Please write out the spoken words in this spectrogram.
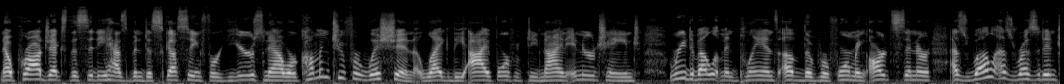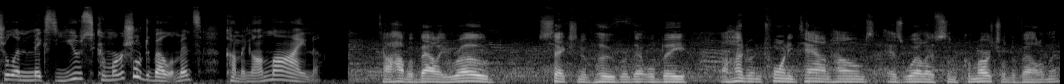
Now, projects the city has been discussing for years now are coming to fruition, like the I 459 interchange, redevelopment plans of the Performing Arts Center, as well as residential and mixed use commercial developments coming online. Cahaba Valley Road section of Hoover that will be 120 townhomes as well as some commercial development.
